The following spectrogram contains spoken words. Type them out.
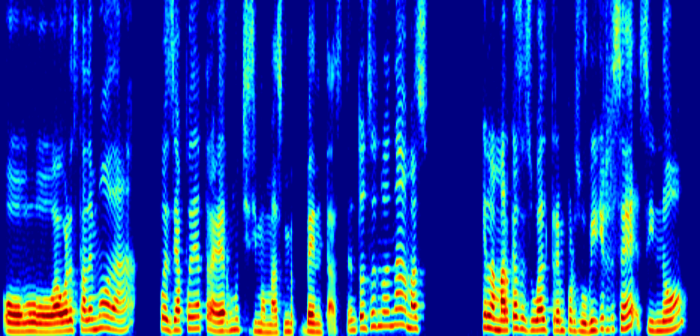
o ahora está de moda, pues ya puede atraer muchísimo más ventas. Entonces no es nada más que la marca se suba al tren por subirse, sino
